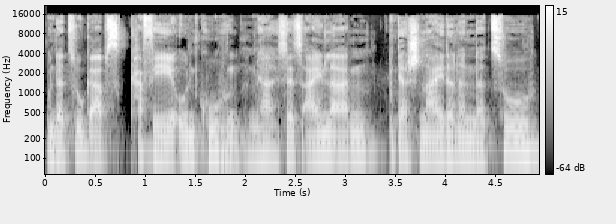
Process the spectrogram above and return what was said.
und dazu gab's Kaffee und Kuchen. Ja, ist jetzt einladen, der Schneider dann dazu,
